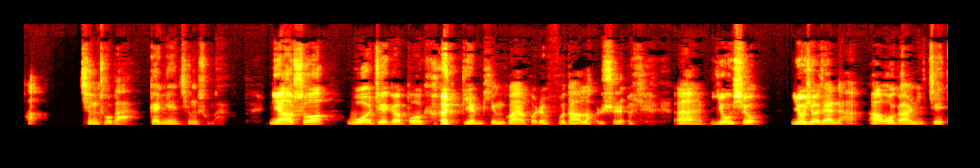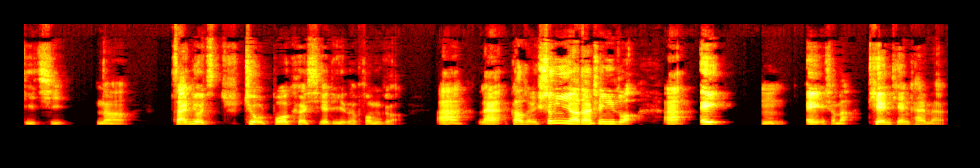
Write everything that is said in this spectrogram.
好，清楚吧？概念清楚吧？你要说我这个播客 点评官或者辅导老师，嗯，优秀，优秀在哪啊？我告诉你，接地气。那咱就就播客鞋底的风格啊，来告诉你，生意要当生意做啊。A，嗯，A 什么？天天开门。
